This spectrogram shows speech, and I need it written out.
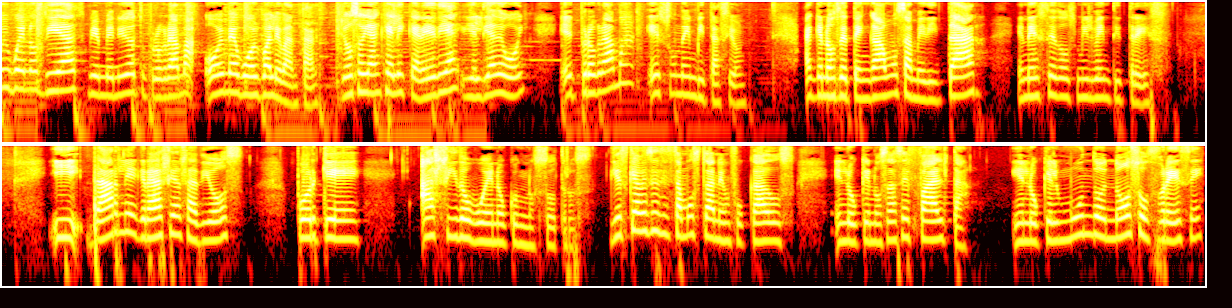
Muy buenos días, bienvenido a tu programa Hoy me vuelvo a levantar. Yo soy Angélica Heredia y el día de hoy el programa es una invitación a que nos detengamos a meditar en este 2023 y darle gracias a Dios porque ha sido bueno con nosotros. Y es que a veces estamos tan enfocados en lo que nos hace falta y en lo que el mundo nos ofrece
